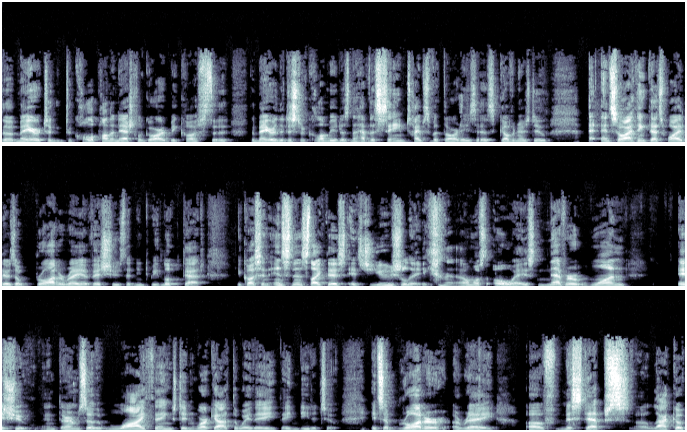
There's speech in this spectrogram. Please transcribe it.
the mayor to, to call upon the National Guard because the, the mayor of the District of Columbia doesn't have the same types of authorities as governors do. And so I think that's why there's a broad array of issues that need to be looked at because in incidents like this, it's usually, almost always, never one issue in terms of why things didn't work out the way they, they needed to. It's a broader array of missteps, uh, lack of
